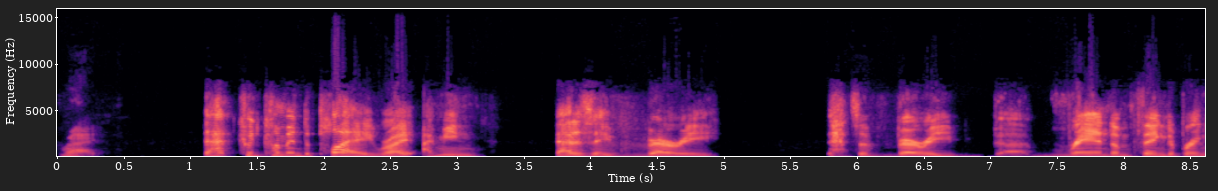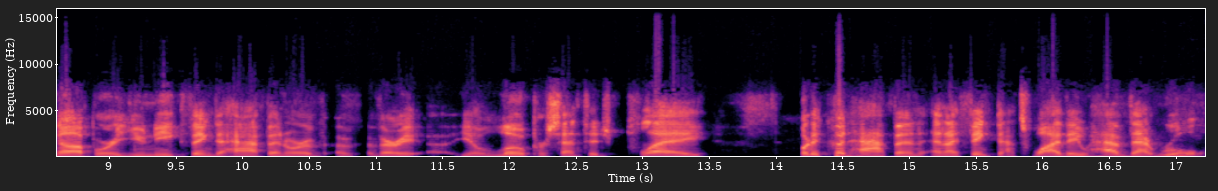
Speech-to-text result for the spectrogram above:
Right. That could come into play, right? I mean, that is a very, that's a very uh, random thing to bring up or a unique thing to happen or a, a, very uh, you know low percentage play but it could happen and i think that's why they have that rule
